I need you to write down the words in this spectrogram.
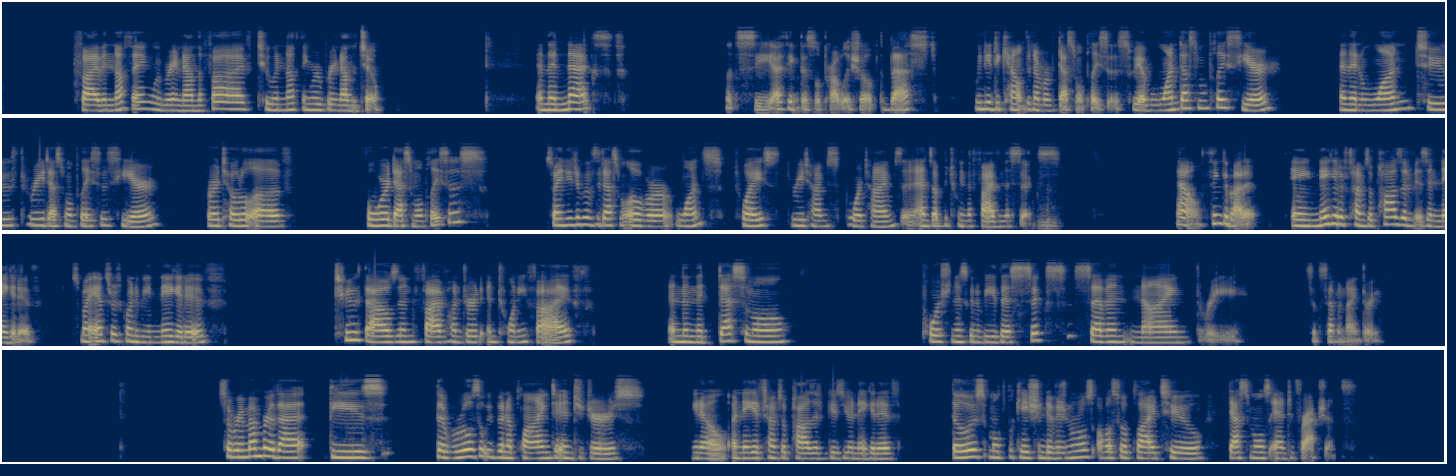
5 and nothing, we bring down the 5. 2 and nothing, we bring down the 2. And then next, Let's see, I think this will probably show up the best. We need to count the number of decimal places. We have one decimal place here, and then one, two, three decimal places here for a total of four decimal places. So I need to move the decimal over once, twice, three times, four times, and it ends up between the five and the six. Hmm. Now, think about it. A negative times a positive is a negative. So my answer is going to be negative 2,525. And then the decimal portion is going to be this 6793. 6793. So remember that these, the rules that we've been applying to integers, you know, a negative times a positive gives you a negative. Those multiplication division rules also apply to decimals and to fractions.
